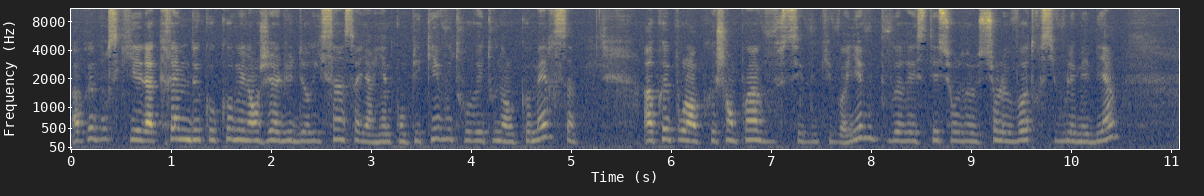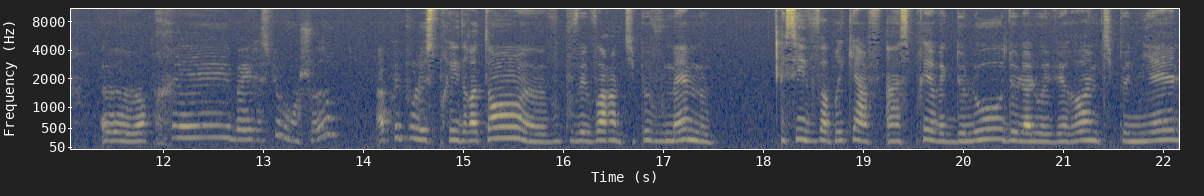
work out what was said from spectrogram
Après, pour ce qui est la crème de coco mélangée à l'huile de ricin, ça, il n'y a rien de compliqué. Vous trouvez tout dans le commerce. Après, pour l'après-shampoing, c'est vous qui voyez. Vous pouvez rester sur le, vôtre si vous l'aimez bien. Euh, après, bah, il ne reste plus grand-chose. Après, pour le spray hydratant, euh, vous pouvez voir un petit peu vous-même essayez de vous fabriquer un, spray avec de l'eau, de l'aloe vera, un petit peu de miel,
